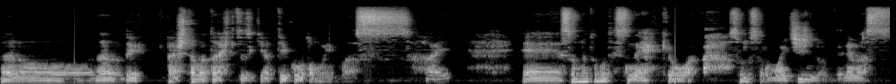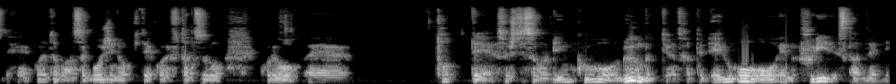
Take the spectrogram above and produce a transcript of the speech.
あの、なので、明日また引き続きやっていこうと思います。はい。えー、そんなとこですね、今日は。そろそろもう1時飲んで寝ます。えー、これ多分朝5時に起きて、これ2つの、これを、えー、取って、そしてそのリンクを、ルームっていうのを使って LOOM、フリーです、完全に。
